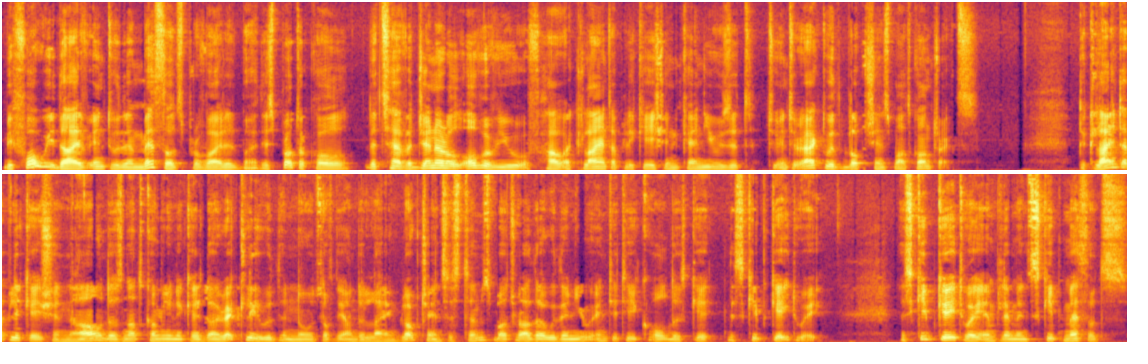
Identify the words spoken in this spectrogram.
Before we dive into the methods provided by this protocol, let's have a general overview of how a client application can use it to interact with blockchain smart contracts. The client application now does not communicate directly with the nodes of the underlying blockchain systems, but rather with a new entity called the, the SCIP gateway. The SCIP gateway implements SCIP methods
